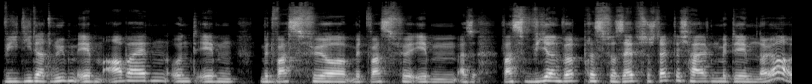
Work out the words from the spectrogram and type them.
wie die da drüben eben arbeiten und eben mit was für, mit was für eben, also was wir in WordPress für selbstverständlich halten mit dem, naja,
